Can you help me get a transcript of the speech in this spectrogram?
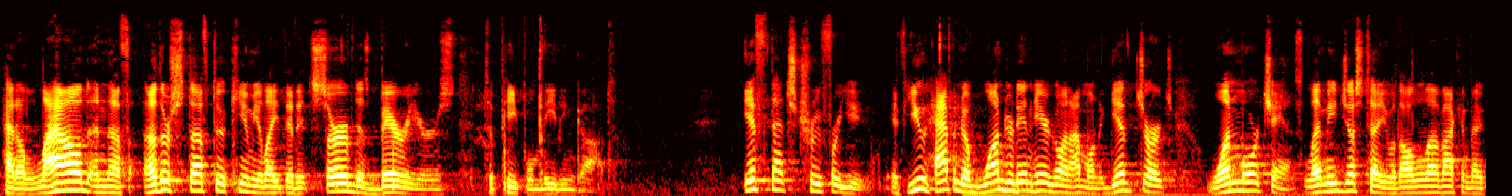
had allowed enough other stuff to accumulate that it served as barriers to people meeting God. If that's true for you, if you happen to have wandered in here going, I'm going to give church one more chance, let me just tell you with all the love I can make,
